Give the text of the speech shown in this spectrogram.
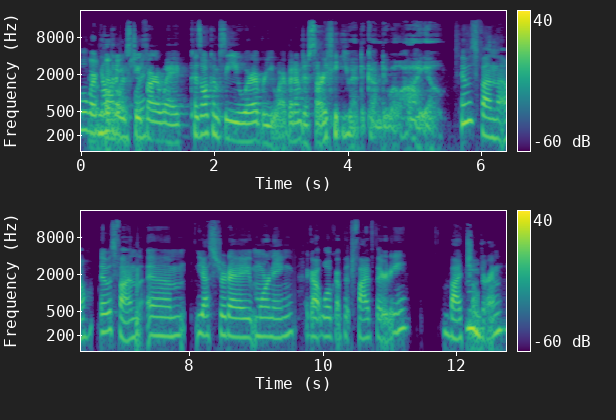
We'll work. not that it was too far away, because I'll come see you wherever you are. But I'm just sorry that you had to come to Ohio. It was fun though. It was fun. Um, yesterday morning, I got woke up at five thirty by Hmm. children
